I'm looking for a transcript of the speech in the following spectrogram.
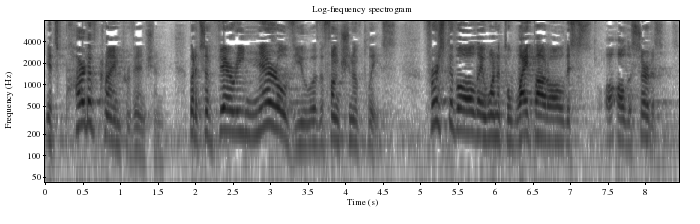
It's part of crime prevention, but it's a very narrow view of the function of police. First of all, they wanted to wipe out all, this, all the services.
